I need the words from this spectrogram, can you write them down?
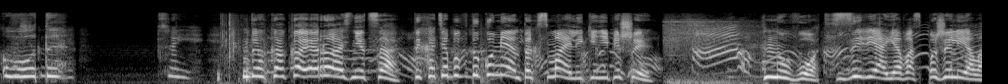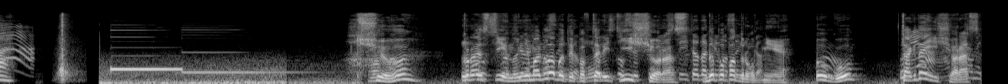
Вот и... Да какая разница? Ты хотя бы в документах смайлики не пиши. Ну вот, зря я вас пожалела. Чё? Прости, но не могла бы ты повторить еще раз? Да поподробнее. Угу. Тогда еще раз.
